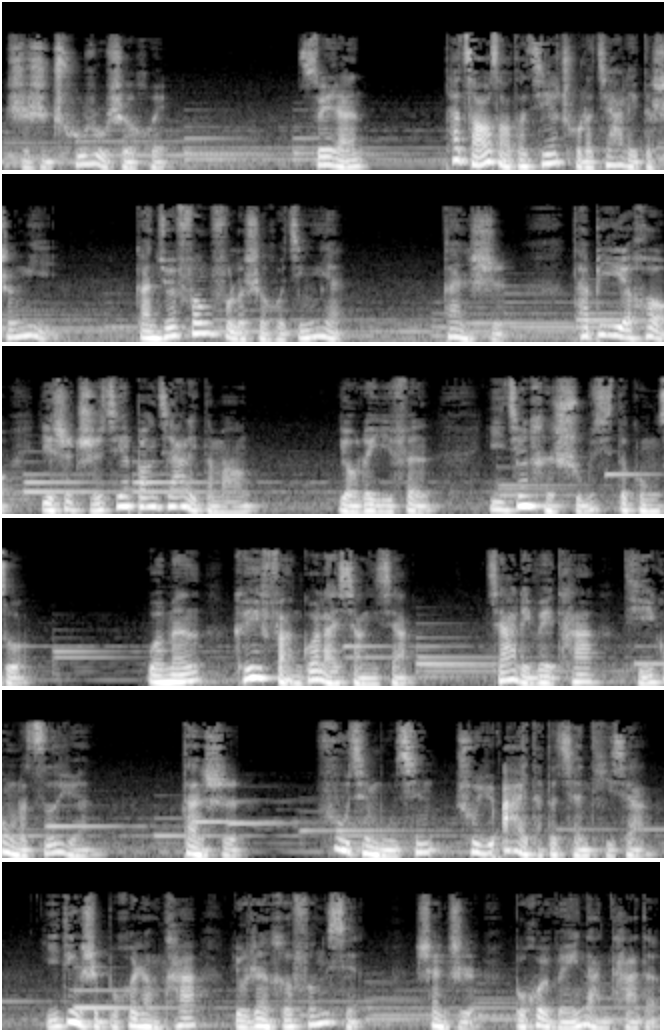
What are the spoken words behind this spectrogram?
只是初入社会。虽然他早早的接触了家里的生意，感觉丰富了社会经验，但是他毕业后也是直接帮家里的忙。有了一份已经很熟悉的工作，我们可以反过来想一下：家里为他提供了资源，但是父亲母亲出于爱他的前提下，一定是不会让他有任何风险，甚至不会为难他的。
